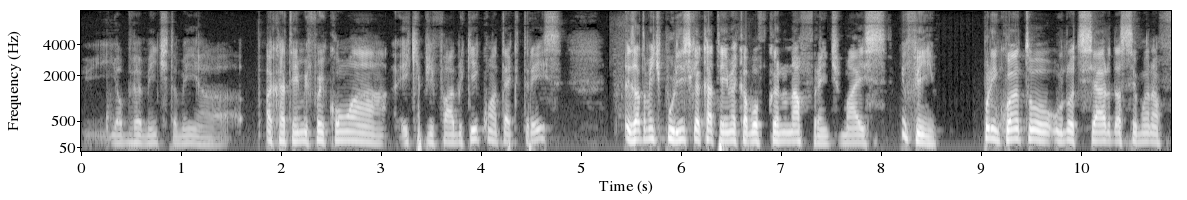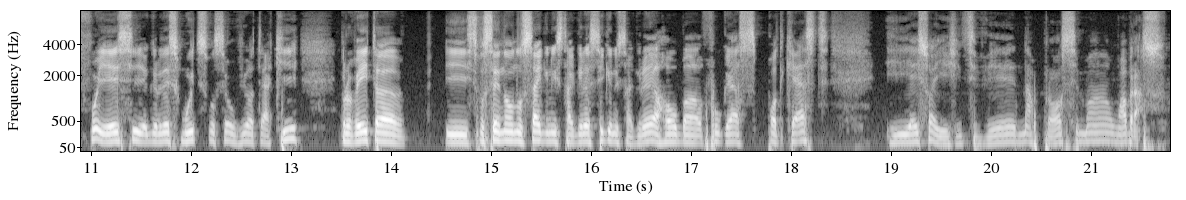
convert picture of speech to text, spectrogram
e, e obviamente também a, a KTM foi com a equipe de fábrica e com a Tech 3. Exatamente por isso que a KTM acabou ficando na frente, mas enfim, por enquanto, o noticiário da semana foi esse. agradeço muito se você ouviu até aqui. Aproveita e se você não nos segue no Instagram, siga no Instagram, arroba Podcast. E é isso aí, a gente se vê na próxima. Um abraço.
